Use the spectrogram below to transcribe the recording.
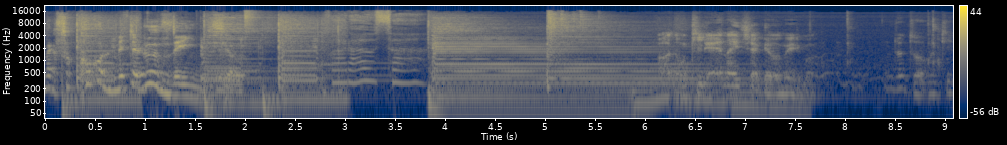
なんかそここめっちゃルーズでいいんですよ。笑うさ。あでも綺麗な位置やけどね今。なちょっと思い切っ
